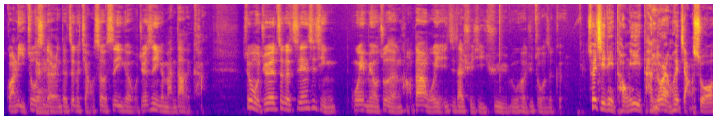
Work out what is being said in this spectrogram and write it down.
管理做事的人的这个角色，是一个我觉得是一个蛮大的坎，所以我觉得这个这件事情我也没有做得很好，当然我也一直在学习去如何去做这个。所以其实你同意很多人会讲说，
